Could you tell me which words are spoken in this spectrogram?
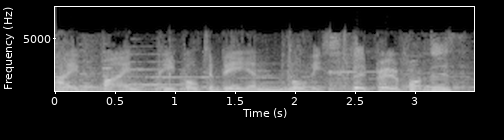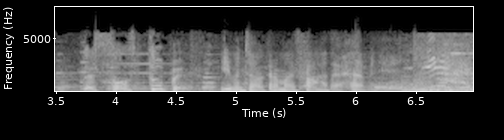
I find people to be in movies. They pay for this? They're so stupid. You've been talking to my father, haven't you? Yes!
